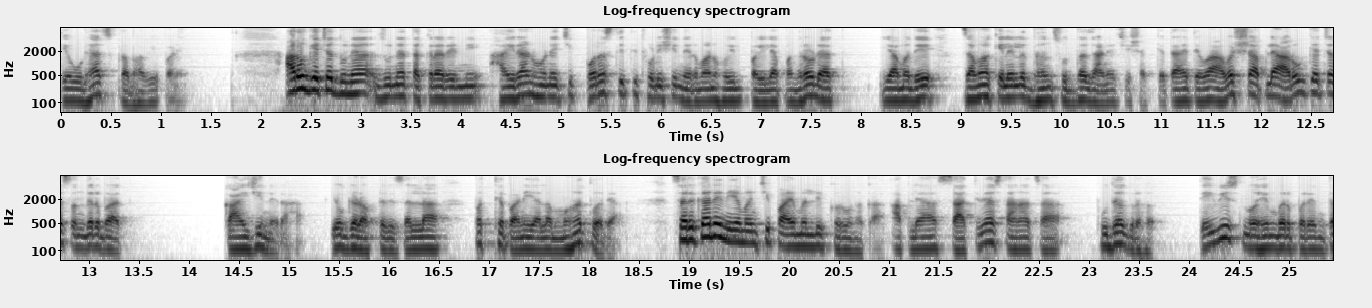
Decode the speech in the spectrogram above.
तेवढ्याच प्रभावीपणे. आरोग्याच्या जुन्या जुन्या तक्रारींनी हैराण होण्याची परिस्थिती थोडीशी निर्माण होईल पहिल्या पंधरवड्यात. यामध्ये जमा केलेलं धनसुद्धा जाण्याची शक्यता आहे. तेव्हा अवश्य आपल्या आरोग्याच्या संदर्भात काळजीने राहा. योग्य डॉक्टरी सल्ला पथ्यपाणी याला महत्त्व द्या. सरकारी नियमांची पायमल्ली करू नका. आपल्या सातव्या स्थानाचा बुधग्रह तेवीस नोव्हेंबरपर्यंत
